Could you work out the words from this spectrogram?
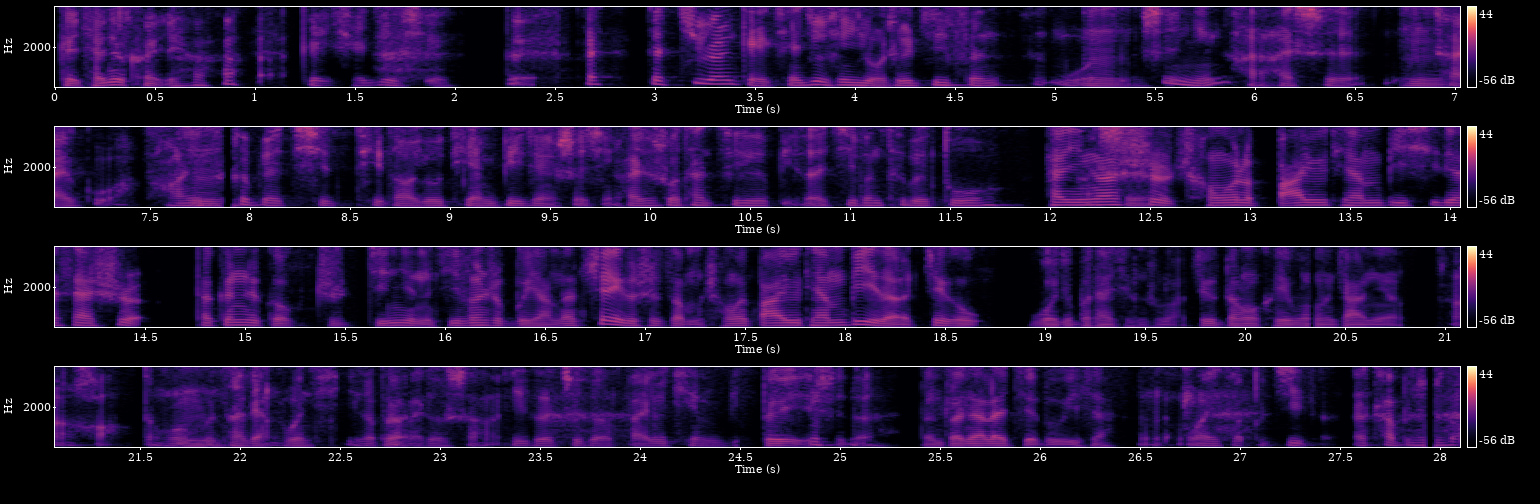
给钱就可以，给钱就行。对，哎，这居然给钱就行，有这个积分，我是宁海还是柴谷啊？好像特别提提到 UTMB 这件事情，还是说他这个比赛积分特别多？他应该是成为了八 UTMB 系列赛事，它跟这个只仅仅的积分是不一样。那这个是怎么成为八 UTMB 的？这个？我就不太清楚了，这个等会儿可以问问佳宁啊。好，等会儿问他两个问题，一个八百六十二，一个这个白玉天币。对，是的，等专家来解读一下。嗯，万一他不记得，那他不知道，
